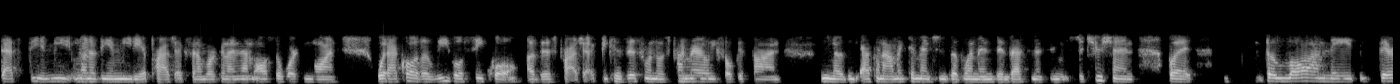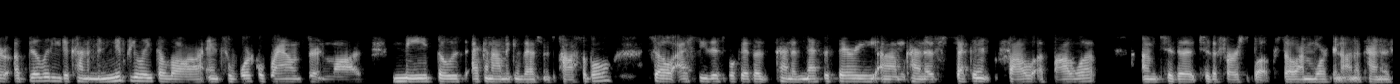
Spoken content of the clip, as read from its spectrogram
that's the immediate one of the immediate projects that I'm working on. And I'm also working on what I call the legal sequel of this project because this one was primarily focused on, you know, the economic dimensions of women's investments in institution, but the law made their ability to kind of manipulate the law and to work around certain laws made those economic investments possible. So I see this book as a kind of necessary um, kind of second follow a follow up um, to the to the first book. So I'm working on a kind of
